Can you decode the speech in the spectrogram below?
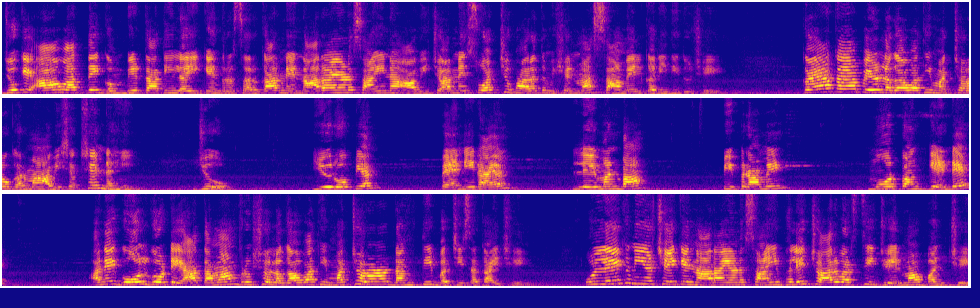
જો કે આ વાતને ગંભીરતાથી લઈ કેન્દ્ર સરકારને નારાયણ સાંઈના આ વિચારને સ્વચ્છ ભારત મિશનમાં સામેલ કરી દીધું છે. કયા કયા પેડ લગાવવાથી મચ્છરો ઘરમાં આવી શકશે નહીં? જુઓ. યુરોપિયન પેનીરાયલ લેમન બામ પીપરામિન્ટ મોરપંખ ગેંડે અને ગોલગોટે આ તમામ વૃક્ષો લગાવવાથી મચ્છરોના ડંખથી બચી શકાય છે. ઉલ્લેખનીય છે કે નારાયણ સાંઈ ભલે ચાર વર્ષથી જેલમાં બંધ છે,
